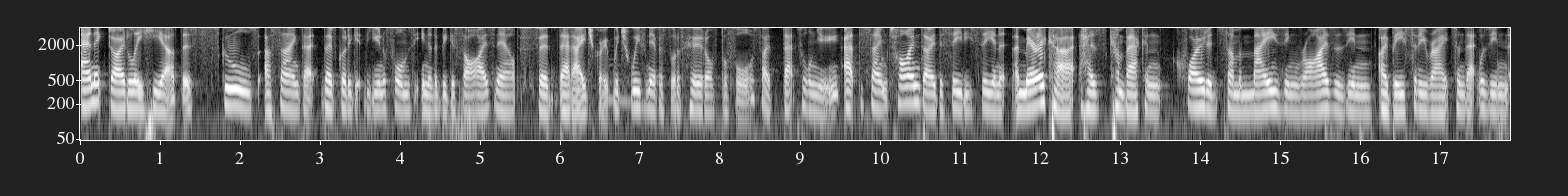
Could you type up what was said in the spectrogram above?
anecdotally here, the schools are saying that they've got to get the uniforms in at a bigger size now for that age group, which we've never sort of heard of before. So that's all new. At the same time, though, the CDC in America has come back and quoted some amazing rises in obesity rates, and that was in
